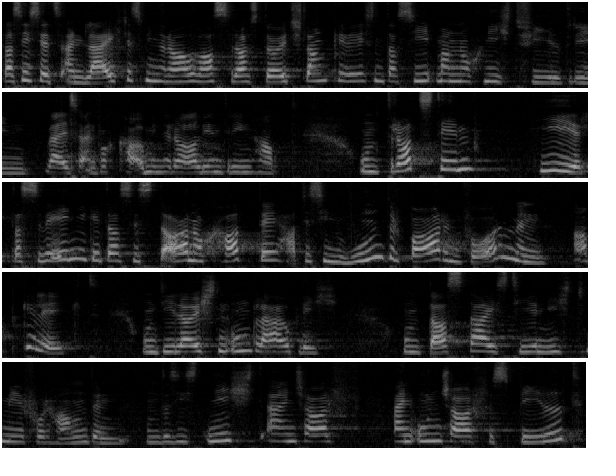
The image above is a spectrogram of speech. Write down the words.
Das ist jetzt ein leichtes Mineralwasser aus Deutschland gewesen. Da sieht man noch nicht viel drin, weil es einfach kaum Mineralien drin hat. Und trotzdem hier, das wenige, das es da noch hatte, hat es in wunderbaren Formen abgelegt. Und die leuchten unglaublich. Und das da ist hier nicht mehr vorhanden. Und das ist nicht ein scharf ein unscharfes Bild.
